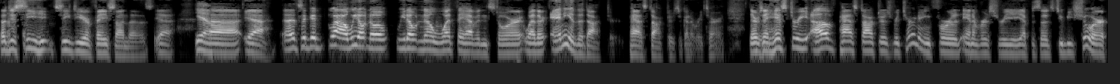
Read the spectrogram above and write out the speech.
They'll just see CG your face on those. Yeah. yeah, Uh, yeah, that's a good. Well, we don't know. We don't know what they have in store. Whether any of the doctor past doctors are going to return. There's a history of past doctors returning for anniversary episodes, to be sure.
